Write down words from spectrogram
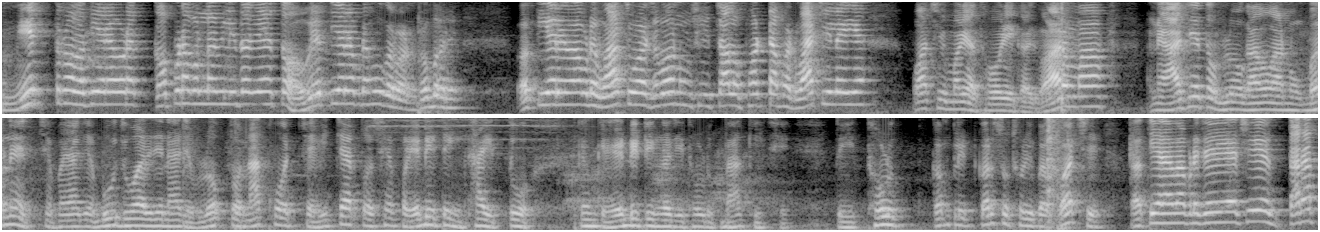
મિત્રો, અત્યારે આપણે કપડાં બદલાવી લીધા છે, તો હવે અત્યારે આપણે શું કરવાનું ખબર છે? અત્યારે આપણે વાંચવા જવાનું છે. ચાલો, ફટાફટ વાંચી લઈએ. પાછી મળ્યા થોડીક જ વારમાં. અને આજે તો વ્લોગ આવવાનું બને જ છે ભાઈ. આજે બુધવાર જઈને આજે વ્લોગ તો નાખવો જ છે, વિચાર તો છે, પણ એડિટિંગ થાય તો. કેમ કે એડિટિંગ હજી થોડુંક બાકી છે. તો એ થોડુંક કમ્પ્લીટ કરશું થોડીક વાર પછી. અત્યારે હવે આપણે જઈએ છીએ તરત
